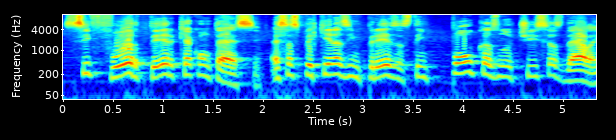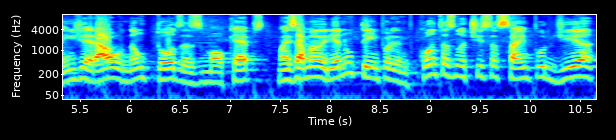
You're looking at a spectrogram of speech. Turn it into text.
se for ter, o que acontece? Essas pequenas empresas têm poucas notícias dela. Em geral, não todas as small caps, mas a maioria não tem. Por exemplo, quantas notícias saem por dia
